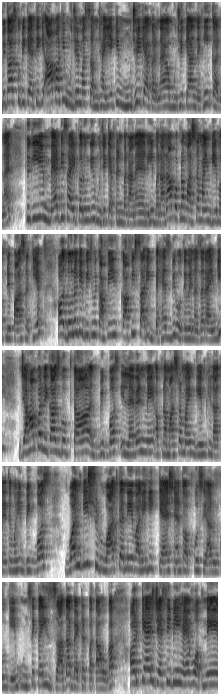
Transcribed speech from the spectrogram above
विकास को भी कहती है कि आप आके मुझे मत समझाइए कि मुझे क्या करना है और मुझे क्या नहीं करना है, क्योंकि ये मैं डिसाइड करूँगी मुझे कैप्टन बनाना है या नहीं बनाना। आप अपना मास्टरमाइंड गेम अपने पास रखिए और दोनों के बीच में काफ़ी काफ़ी सारी बहस भी होते हुए नज़र आएँगी, जहाँ पर Vikas Gupta Bigg Boss eleven में अपना मास्टरमाइंड गेम खिलाते थे, वहीं बिग बॉस वन की शुरुआत करने वाली ही कैश हैं तो आपको यार उनको गेम उनसे कई ज़्यादा बेटर पता होगा। और कैश जैसी भी है, वो अपने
